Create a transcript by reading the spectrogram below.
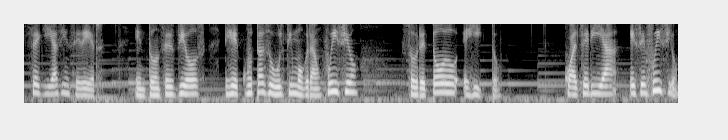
seguía sin ceder. Entonces Dios ejecuta su último gran juicio sobre todo Egipto. ¿Cuál sería ese juicio?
